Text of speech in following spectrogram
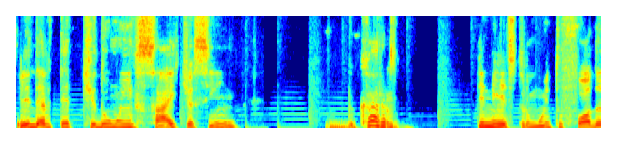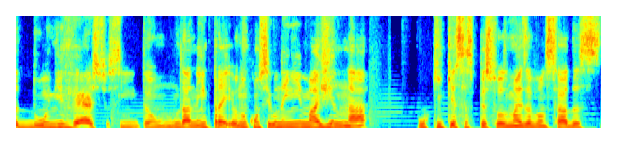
ele deve ter tido um insight, assim, cara, sinistro, muito foda do universo, assim, então não dá nem para eu não consigo nem imaginar o que que essas pessoas mais avançadas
